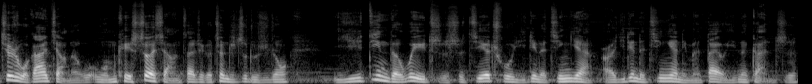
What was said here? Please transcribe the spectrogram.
就是我刚才讲的，我我们可以设想在这个政治制度之中，一定的位置是接触一定的经验，而一定的经验里面带有一定的感知。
